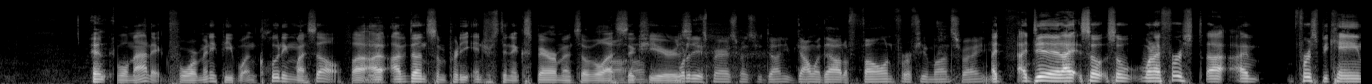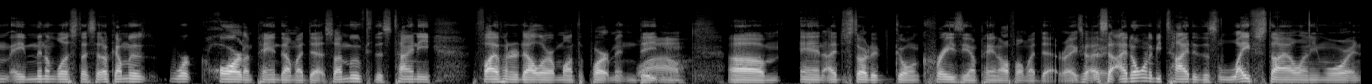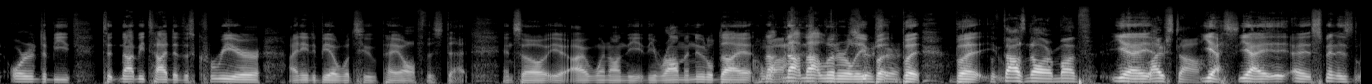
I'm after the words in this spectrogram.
And problematic for many people, including myself. I, I, I've done some pretty interesting experiments over the last six Uh-huh. years. What are the experiments you've done? You've gone without a phone for a few months, right? I, I did. I so so when I first uh, I first became a minimalist, I said, okay, I'm going to work hard on paying down my debt. So I moved to this tiny five hundred dollar a month apartment in Wow. Dayton. Um, and I just started going crazy on paying off all my debt. Right. So I said I don't want to be tied to this lifestyle anymore. In order to be to not be tied to this career, I need to be able to pay off this debt. And so yeah, I went on the, the ramen noodle diet. Wow. Not not not literally, Sure, but sure. but but a thousand dollar a month yeah, lifestyle. Yes, yeah. I, I spent as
